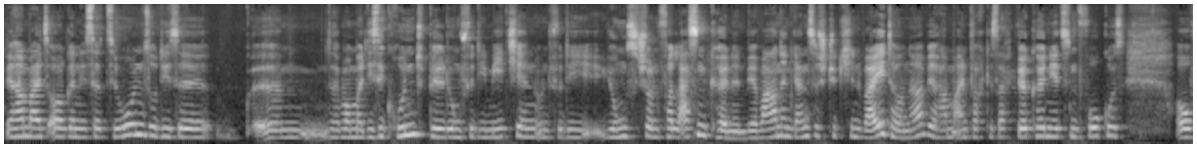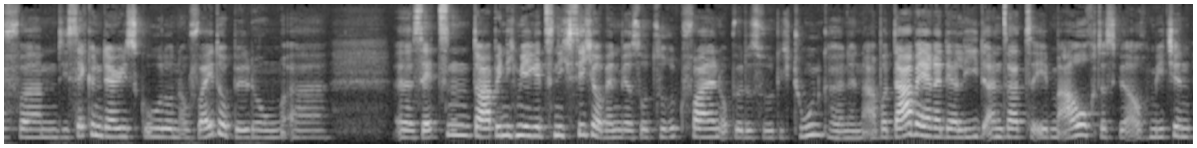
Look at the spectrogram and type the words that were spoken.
Wir haben als Organisation so diese ähm, sagen wir mal, diese Grundbildung für die Mädchen und für die Jungs schon verlassen können. Wir waren ein ganzes Stückchen weiter. Ne? Wir haben einfach gesagt, wir können jetzt einen Fokus auf ähm, die Secondary School und auf Weiterbildung äh, äh, setzen. Da bin ich mir jetzt nicht sicher, wenn wir so zurückfallen, ob wir das wirklich tun können. Aber da wäre der Lead-Ansatz eben auch, dass wir auch Mädchen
